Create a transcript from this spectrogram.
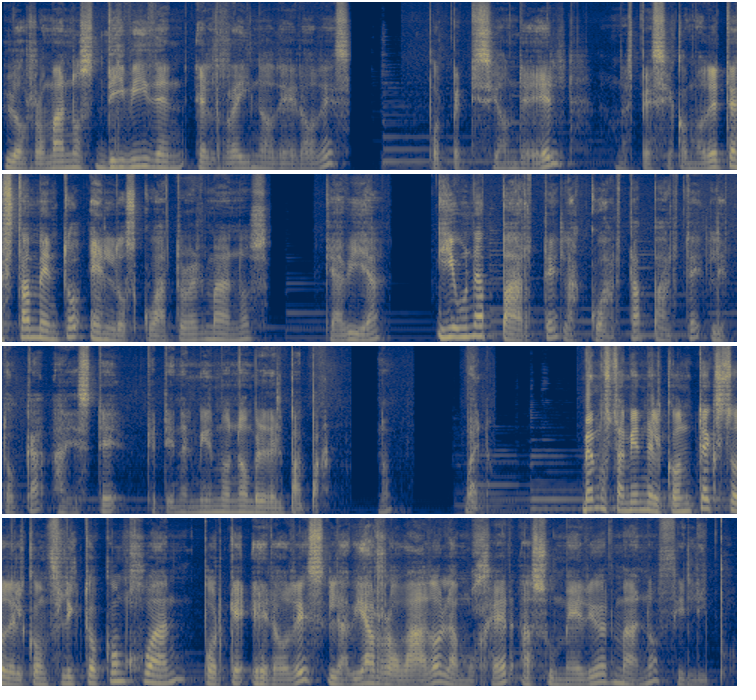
los romanos dividen el reino de Herodes, por petición de él, una especie como de testamento, en los cuatro hermanos que había, y una parte, la cuarta parte, le toca a este que tiene el mismo nombre del papá. ¿no? Bueno, Vemos también el contexto del conflicto con Juan porque Herodes le había robado la mujer a su medio hermano Filipo.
